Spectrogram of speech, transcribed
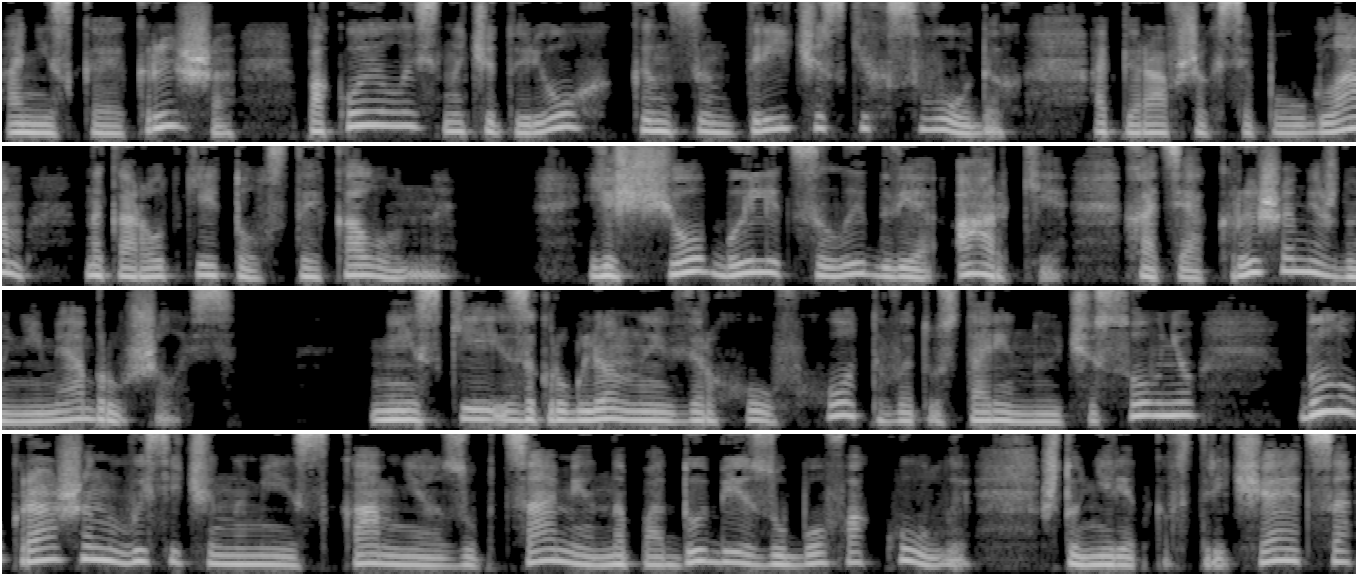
а низкая крыша покоилась на четырех концентрических сводах, опиравшихся по углам на короткие толстые колонны. Еще были целы две арки, хотя крыша между ними обрушилась. Низкий, закругленный вверху вход в эту старинную часовню был украшен высеченными из камня зубцами наподобие зубов акулы, что нередко встречается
